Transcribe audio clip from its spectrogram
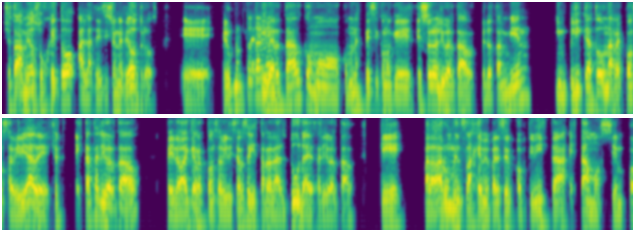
yo estaba medio sujeto a las decisiones de otros. Eh, pero una libertad como, como una especie, como que es solo libertad, pero también implica toda una responsabilidad de, yo, está esta libertad, pero hay que responsabilizarse y estar a la altura de esa libertad, que para dar un mensaje, me parece optimista, estamos, siempre,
